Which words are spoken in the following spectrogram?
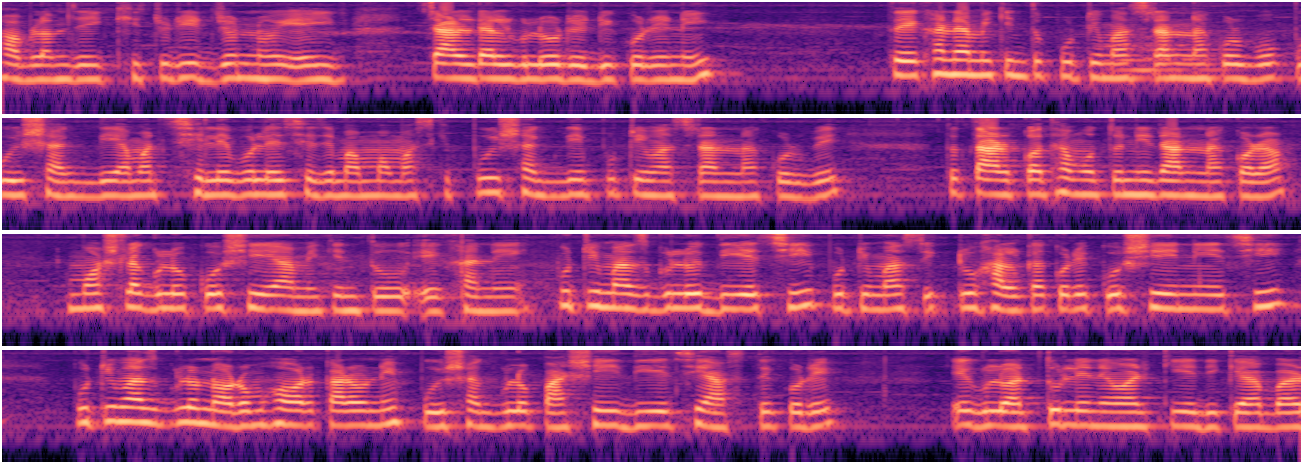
ভাবলাম যে এই খিচুড়ির জন্য এই চাল ডালগুলো রেডি করে নেই। তো এখানে আমি কিন্তু পুঁটি মাছ রান্না করব। পুঁই শাক দিয়ে আমার ছেলে বলেছে যে, মাম্মা মাছকে পুঁই শাক দিয়ে পুঁটি মাছ রান্না করবে। তো তার কথা মতনই রান্না করা। মশলাগুলো কষিয়ে আমি কিন্তু এখানে পুঁটি মাছগুলো দিয়েছি। পুঁটি মাছ একটু হালকা করে কষিয়ে নিয়েছি। পুঁটি মাছগুলো নরম হওয়ার কারণে পুঁই শাকগুলো পাশেই দিয়েছি আস্তে করে। এগুলো আর তুলে নেওয়ার কি এদিকে? আবার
